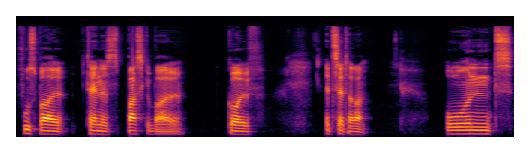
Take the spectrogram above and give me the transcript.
Fußball, Tennis, Basketball, Golf etc. Und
